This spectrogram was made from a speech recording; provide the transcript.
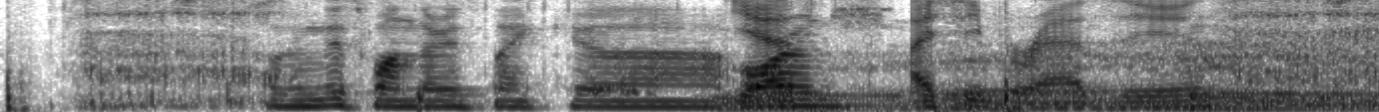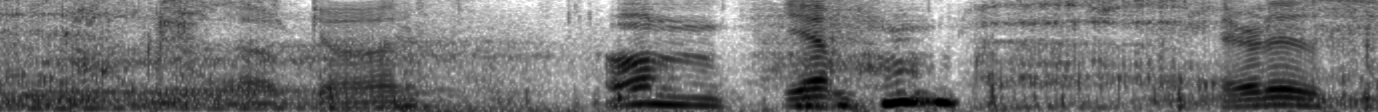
Because in this one there is like uh, Yeah. I see Bradzy. Oh god. Um, Yep. There it is.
